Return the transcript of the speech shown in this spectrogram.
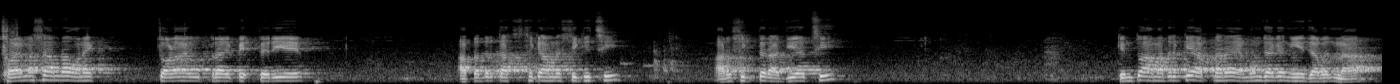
ছয় মাসে আমরা অনেক চড়াই পে- পেরিয়ে আপনাদের কাছ থেকে আমরা শিখেছি, আরও শিখতে রাজি আছি। কিন্তু আমাদেরকে আপনারা এমন জায়গায় নিয়ে যাবেন না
